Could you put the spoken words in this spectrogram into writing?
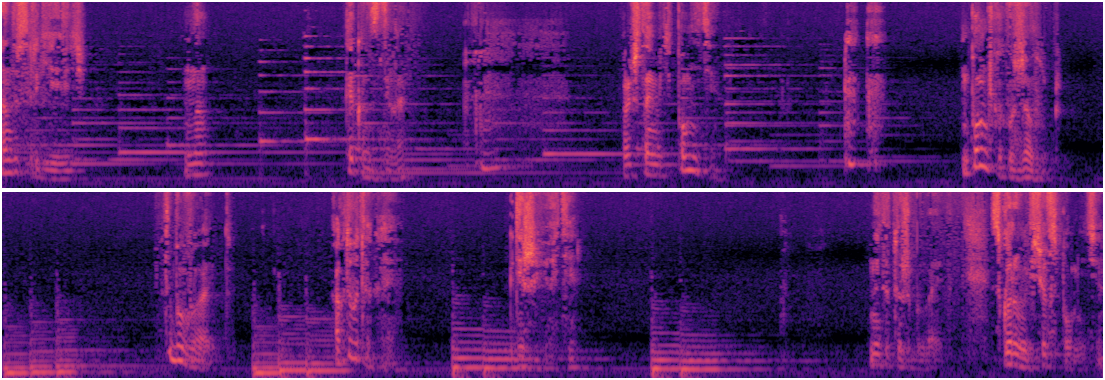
Александр Сергеевич. Ну, как нас дела? Вы что-нибудь помните? Ну, помните, как вас зовут? Это бывает. А кто вы такая? Где живете? Ну, это тоже бывает. Скоро вы все вспомните.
